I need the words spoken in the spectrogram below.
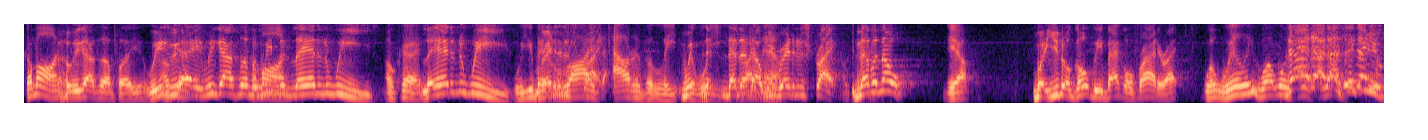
Come on. We got something for you. We, we, hey, we got something. Come we on. just led in the weeds. Okay. Led in the weeds. Well, you better ready to rise strike. out of the, le- We, weeds. no, no, no, right we now. ready to strike. You never know. Yep. But you know, go be back on Friday, right? Well, Willie, what was it? no, no, I think there you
